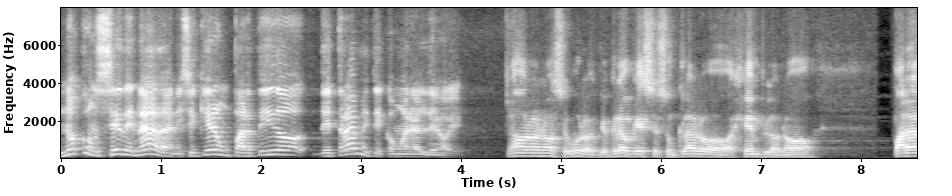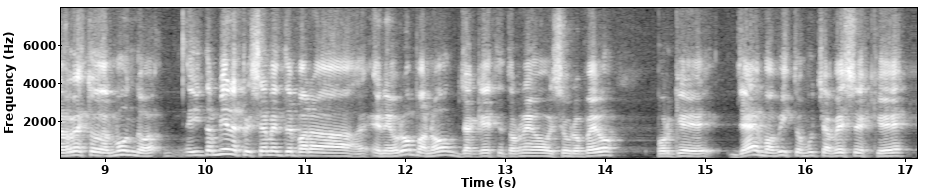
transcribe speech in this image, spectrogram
no concede nada, ni siquiera un partido de trámite como era el de hoy. No, no, no, seguro. Yo creo que ese es un claro ejemplo, ¿no? Para el resto del mundo y también especialmente para en Europa, ¿no? Ya que este torneo es europeo, porque ya hemos visto muchas veces que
